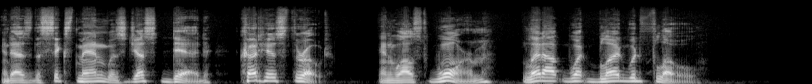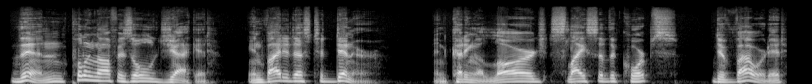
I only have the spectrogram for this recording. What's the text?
and as the sixth man was just dead, cut his throat, and whilst warm, let out what blood would flow. Then, pulling off his old jacket, invited us to dinner, and cutting a large slice of the corpse, devoured it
